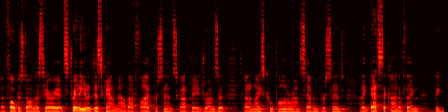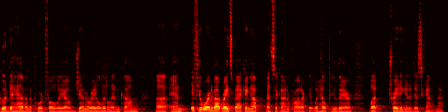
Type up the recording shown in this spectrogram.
uh, focused on this area. It's trading at a discount now, about 5%. Scott Page runs it. It's got a nice coupon around 7%. I think that's the kind of thing be good to have in a portfolio, generate a little income. Uh, and if you're worried about rates backing up, that's the kind of product that would help you there, but trading at a discount now.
